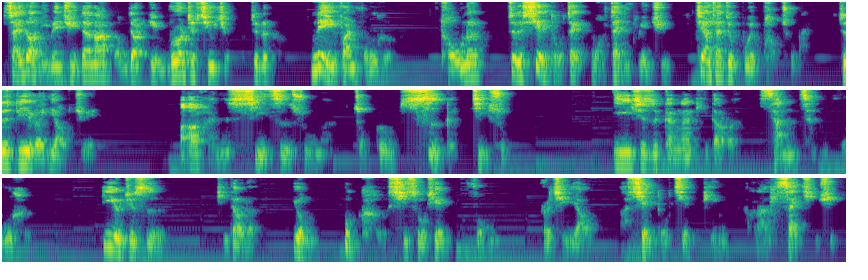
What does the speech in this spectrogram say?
塞到里面去，让它我们叫 inverted suture，就是内翻缝合，头呢这个线头再往在里面去，这样它就不会跑出来。这是第二个要诀。疤痕的细致术呢，总共有四个技术，一就是刚刚提到的三层缝合，第二就是提到的用不可吸收线缝，而且要把线头剪平，把它塞进去。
